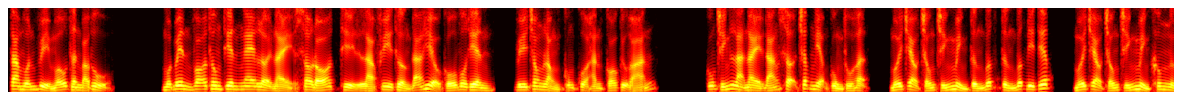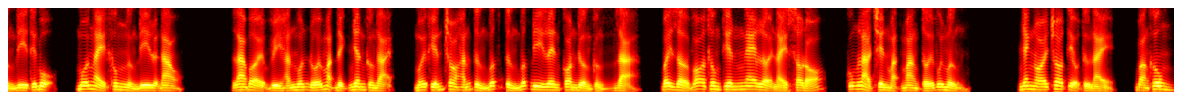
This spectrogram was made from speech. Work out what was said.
Ta muốn vì mẫu thân báo thù một bên võ thông thiên nghe lời này sau đó thì là phi thường đã hiểu cố vô thiên, vì trong lòng cũng của hắn có cựu án cũng chính là này đáng sợ chấp niệm cùng thù hận, mới trèo chống chính mình từng bước từng bước đi tiếp, mới trèo chống chính mình không ngừng đi tiến bộ, mỗi ngày không ngừng đi luyện đao. Là bởi vì hắn muốn đối mặt địch nhân cường đại, mới khiến cho hắn từng bước từng bước đi lên con đường cường giả. Bây giờ võ thông thiên nghe lời này sau đó, cũng là trên mặt mang tới vui mừng. Nhanh nói cho tiểu tử này, bằng không,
